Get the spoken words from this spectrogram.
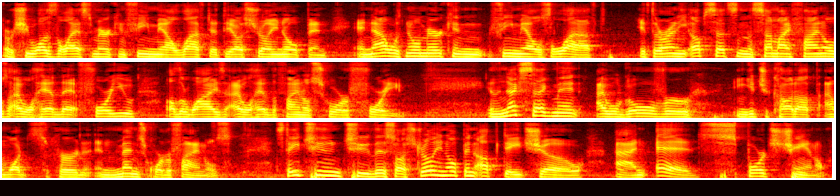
or she was the last American female left at the Australian Open. And now, with no American females left, if there are any upsets in the semifinals, I will have that for you. Otherwise, I will have the final score for you. In the next segment, I will go over and get you caught up on what's occurred in men's quarterfinals. Stay tuned to this Australian Open update show on Ed's Sports Channel.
